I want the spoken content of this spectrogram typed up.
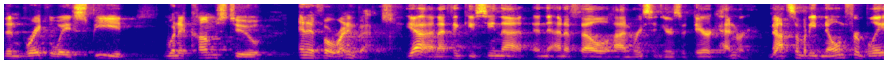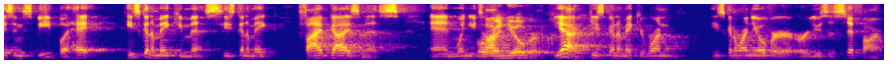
than breakaway speed when it comes to NFL running backs. Yeah, and I think you've seen that in the NFL in recent years with Derrick Henry. Not somebody known for blazing speed, but hey, he's going to make you miss. He's going to make five guys miss. And when you Or talk, run you over. yeah, he's going to make you run. He's going to run you over or use a stiff arm.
